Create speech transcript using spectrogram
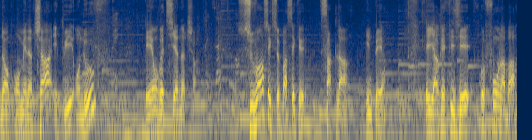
Donc, on met notre chat et puis on ouvre et on retire notre chat. exactement. Souvent, ce qui se passe, c'est que ça là, il perd. Et il y a le réfugié au fond là-bas.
